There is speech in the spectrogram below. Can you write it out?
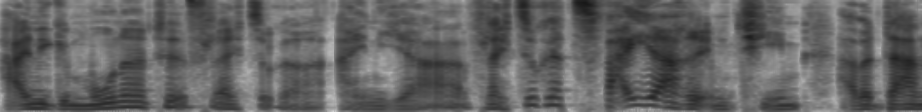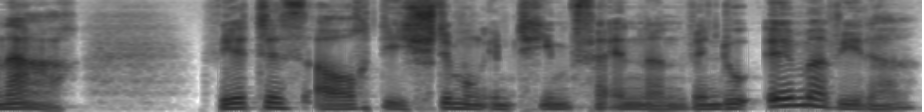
einige Monate, vielleicht sogar ein Jahr, vielleicht sogar zwei Jahre im Team, aber danach wird es auch die Stimmung im Team verändern, wenn du immer wieder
